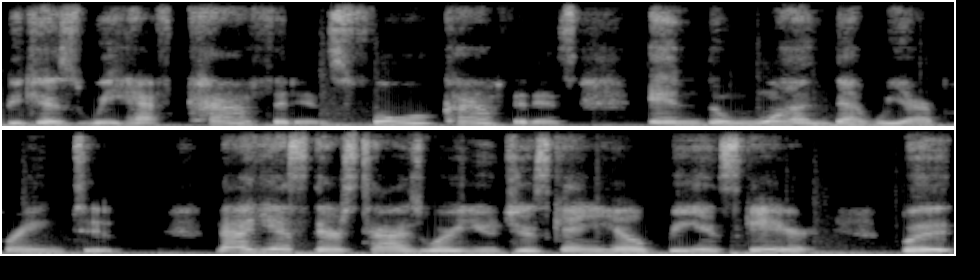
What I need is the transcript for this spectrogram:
because we have confidence, full confidence in the one that we are praying to. Now, yes, there's times where you just can't help being scared, but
